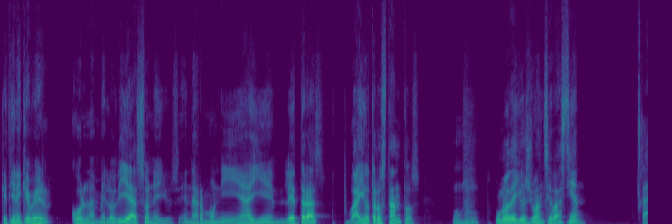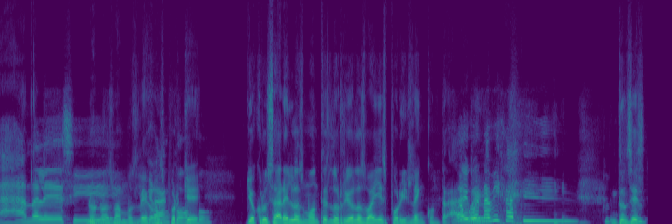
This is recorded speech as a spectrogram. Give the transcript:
que tiene que ver con la melodía son ellos. En armonía y en letras hay otros tantos. Uno de ellos, Joan Sebastián. Ándale, sí. No nos vamos lejos, porque compo. Yo cruzaré los montes, los ríos, los valles por irla a encontrar. Ay, be happy. Entonces,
